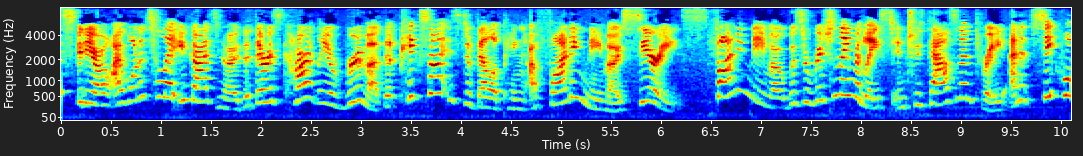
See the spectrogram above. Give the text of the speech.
this video, I wanted to let you guys know that there is currently a rumour that Pixar is developing a Finding Nemo series. Finding Nemo was originally released in 2003 and its sequel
